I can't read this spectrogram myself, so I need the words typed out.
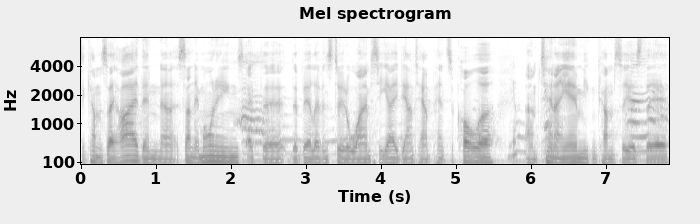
to come and say hi, then uh, Sunday mornings at the, the Bear Levin Studer YMCA, downtown Pensacola, Yep. um, 10 a.m., you can come see us there.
